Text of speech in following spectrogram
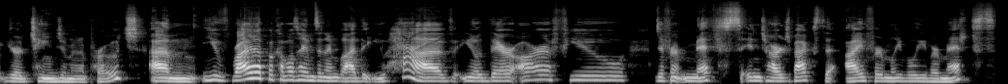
your change in an approach. Um, you've brought it up a couple times, and I'm glad that you have. You know, there are a few different myths in chargebacks that I firmly believe are myths.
